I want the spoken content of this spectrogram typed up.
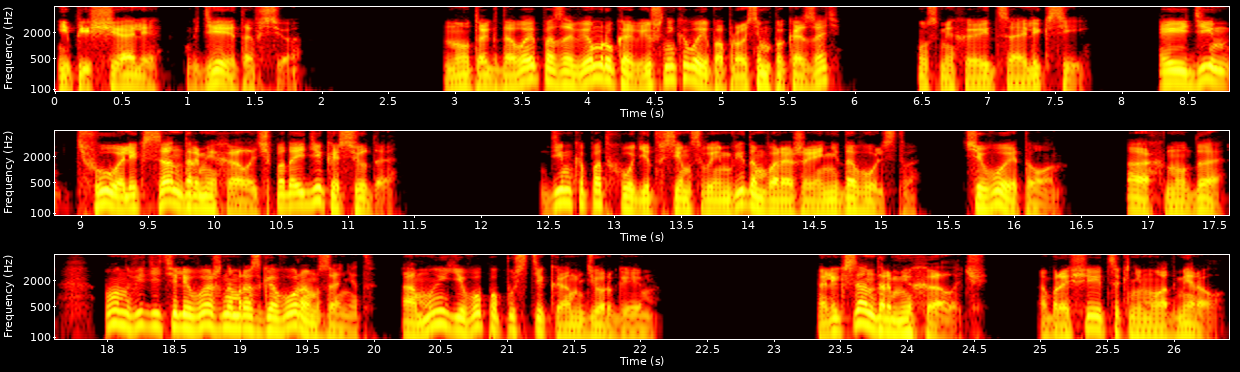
И пищали. Где это все? Ну так давай позовем Рукавишникова и попросим показать. Усмехается Алексей. Эй, Дим, тьфу, Александр Михайлович, подойди-ка сюда. Димка подходит всем своим видом, выражая недовольство. Чего это он? Ах, ну да. Он, видите ли, важным разговором занят, а мы его по пустякам дергаем. Александр Михайлович, обращается к нему адмирал.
